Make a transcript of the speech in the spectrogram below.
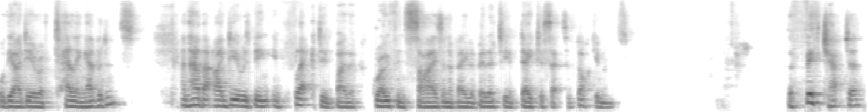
or the idea of telling evidence and how that idea is being inflected by the growth in size and availability of data sets of documents. The fifth chapter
